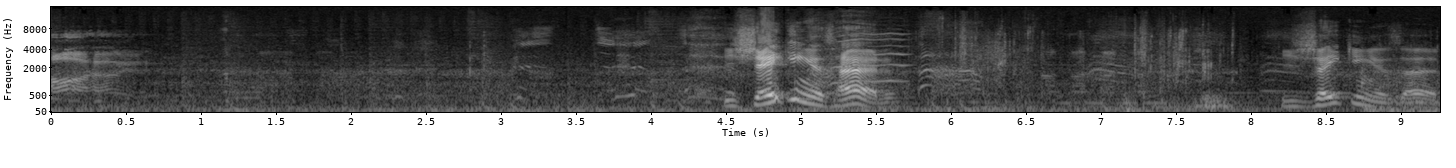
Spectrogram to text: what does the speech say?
Oh, yeah. He's shaking his head. He's shaking his head.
